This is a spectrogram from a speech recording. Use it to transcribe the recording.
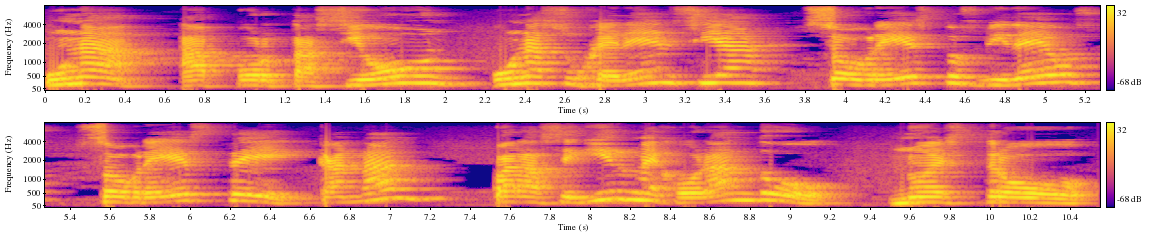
una aportación, una sugerencia sobre estos videos, sobre este canal, para seguir mejorando nuestro,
